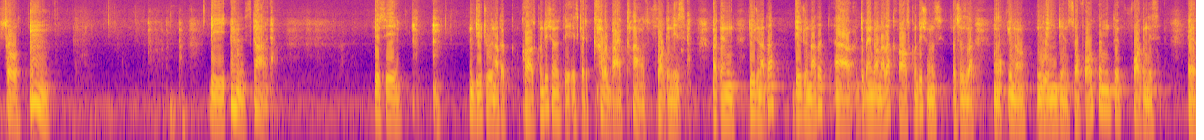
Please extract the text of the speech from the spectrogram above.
So the sky, you see, due to another cause conditions, it gets covered by clouds, fogginess. But then due to another, due to another, uh, depend on other cause conditions, such as, uh, you know, wind and so forth, then the fogginess uh,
